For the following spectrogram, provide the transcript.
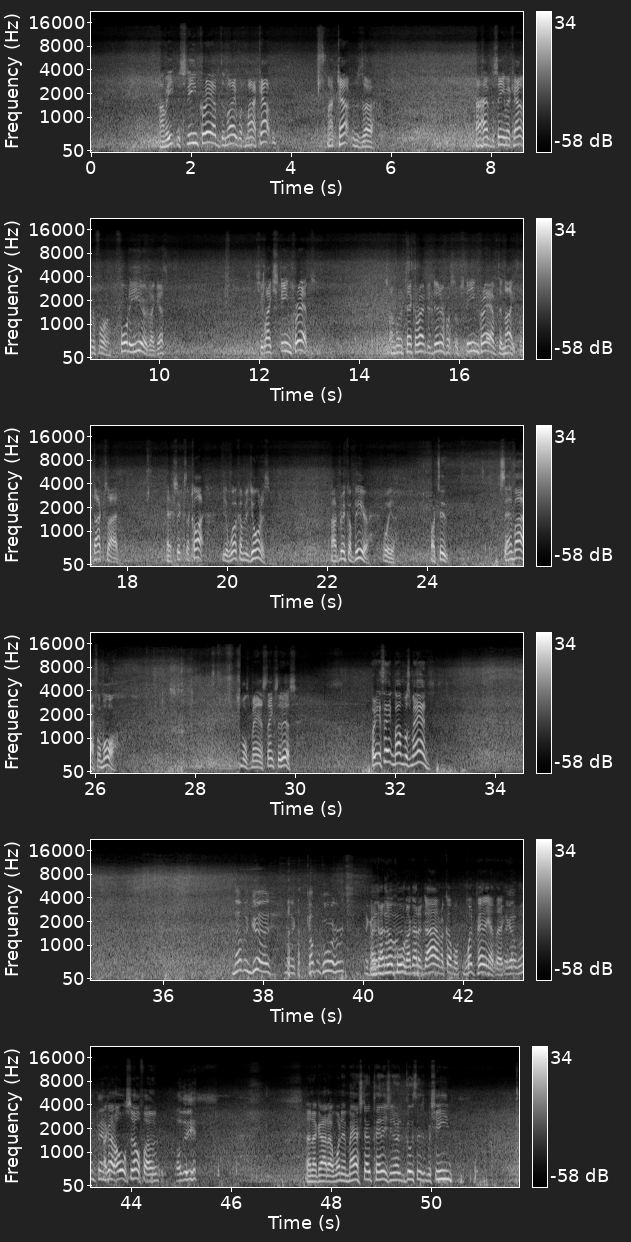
I'm eating steamed crab tonight with my accountant. My accountant's, uh, I have the same accountant for 40 years, I guess. She likes steamed crabs. So I'm going to take her out to dinner for some steamed crab tonight for dockside at 6 o'clock. You're welcome to join us. I'll drink a beer with you, or two. Stand by for more. Mumbles man thinks of this. What do you think, Mumbles man? Nothing good. A couple quarters. I got no dime. quarter. I got a dime and a couple, one penny, I think. I got one penny. I got an old cell phone, Oh, do you? and I got uh, one of them mashed out pennies, you know, to go through the machine,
